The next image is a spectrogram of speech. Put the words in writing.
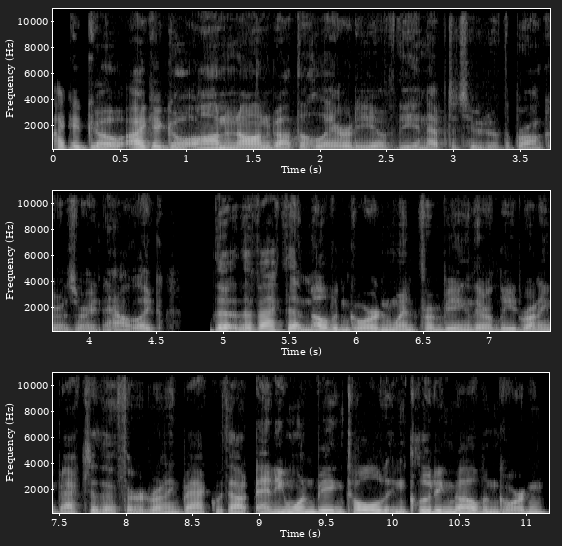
I could go. I could go on and on about the hilarity of the ineptitude of the Broncos right now. Like the the fact that Melvin Gordon went from being their lead running back to their third running back without anyone being told, including Melvin Gordon.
